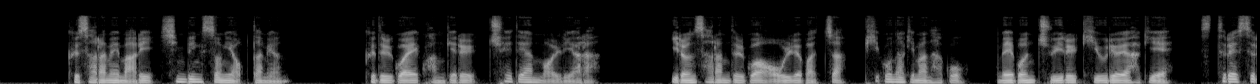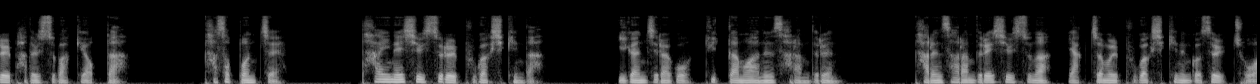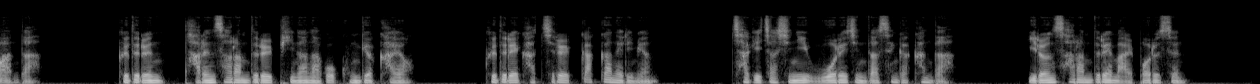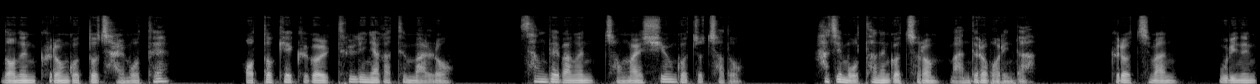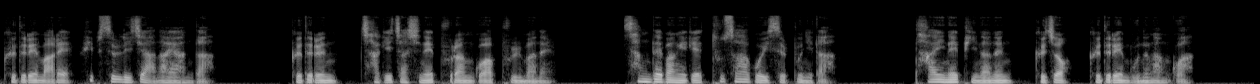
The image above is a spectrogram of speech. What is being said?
그 사람의 말이 신빙성이 없다면 그들과의 관계를 최대한 멀리하라. 이런 사람들과 어울려봤자 피곤하기만 하고 매번 주의를 기울여야 하기에 스트레스를 받을 수밖에 없다. 다섯 번째, 타인의 실수를 부각시킨다. 이간질하고 뒷담화하는 사람들은 다른 사람들의 실수나 약점을 부각시키는 것을 좋아한다. 그들은 다른 사람들을 비난하고 공격하여 그들의 가치를 깎아내리면 자기 자신이 우월해진다 생각한다. 이런 사람들의 말버릇은 너는 그런 것도 잘못해? 어떻게 그걸 틀리냐 같은 말로 상대방은 정말 쉬운 것조차도 하지 못하는 것처럼 만들어버린다. 그렇지만 우리는 그들의 말에 휩쓸리지 않아야 한다. 그들은 자기 자신의 불안과 불만을 상대방에게 투사하고 있을 뿐이다. 타인의 비난은 그저 그들의 무능함과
